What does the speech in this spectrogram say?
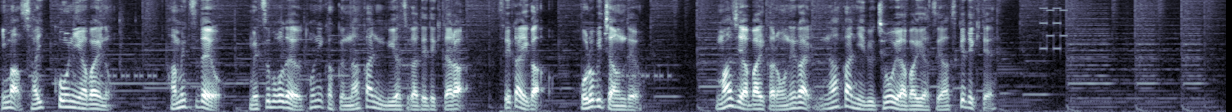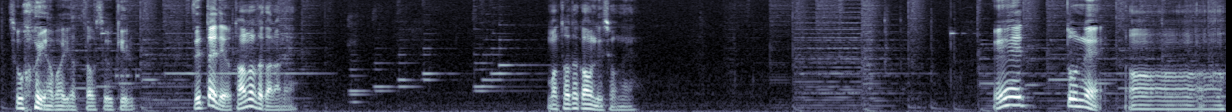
今、最高にやばいの。破滅だよ。滅亡だよ。とにかく中にいる奴が出てきたら、世界が滅びちゃうんだよ。マジやばいからお願い。中にいる超やばいやつやっつけてきて。超やばいやつ倒して受ける。絶対だよ。頼んだからね。まあ、戦うんでしょうね。えー、っとね、あ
